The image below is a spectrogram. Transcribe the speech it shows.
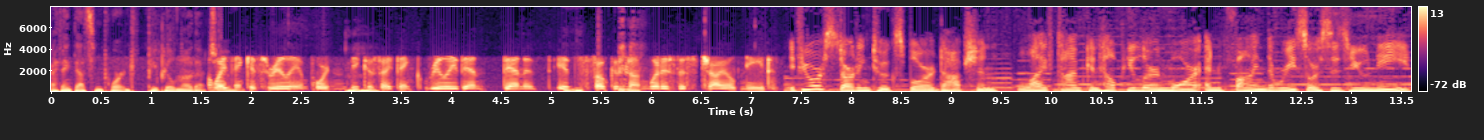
I think that's important. People know that. Oh, I think it's really important mm-hmm. because I think really then then it, it's focused on what does this child need. If you're starting to explore adoption, Lifetime can help you learn more and find the resources you need.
